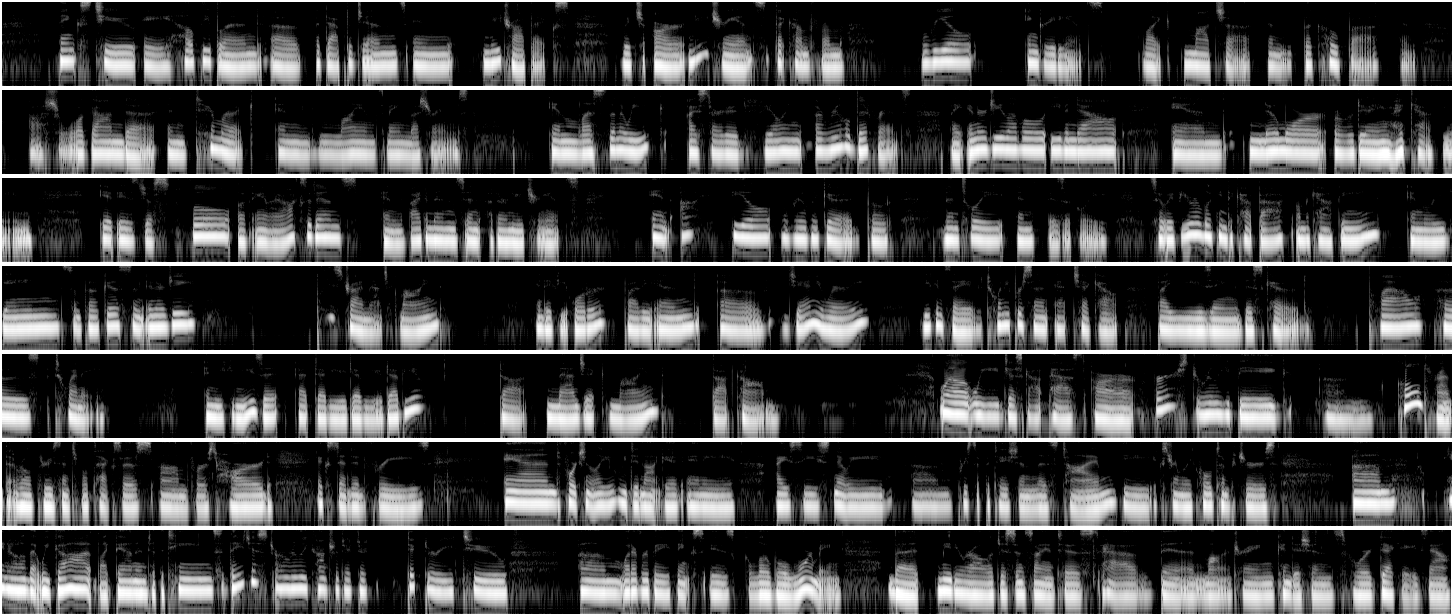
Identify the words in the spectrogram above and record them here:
thanks to a healthy blend of adaptogens and nootropics, which are nutrients that come from real ingredients like matcha and bacopa and ashwagandha and turmeric and lion's mane mushrooms. In less than a week, I started feeling a real difference. My energy level evened out and no more overdoing the caffeine. It is just full of antioxidants and vitamins and other nutrients. And I feel really good, both mentally and physically. So if you're looking to cut back on the caffeine and regain some focus and energy, please try Magic Mind. And if you order by the end of January, you can save 20% at checkout by using this code plowhose20 and you can use it at www.magicmind.com. Well, we just got past our first really big um, cold front that rolled through central Texas. Um, first hard, extended freeze. And fortunately, we did not get any icy, snowy um, precipitation this time. The extremely cold temperatures, um, you know, that we got, like down into the teens, they just are really contradictory to um, what everybody thinks is global warming. But meteorologists and scientists have been monitoring conditions for decades now.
